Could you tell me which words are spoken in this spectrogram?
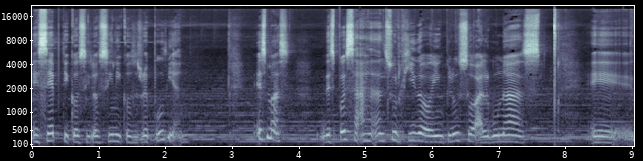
escépticos y los cínicos repudian. Es más, después han surgido incluso algunos eh,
